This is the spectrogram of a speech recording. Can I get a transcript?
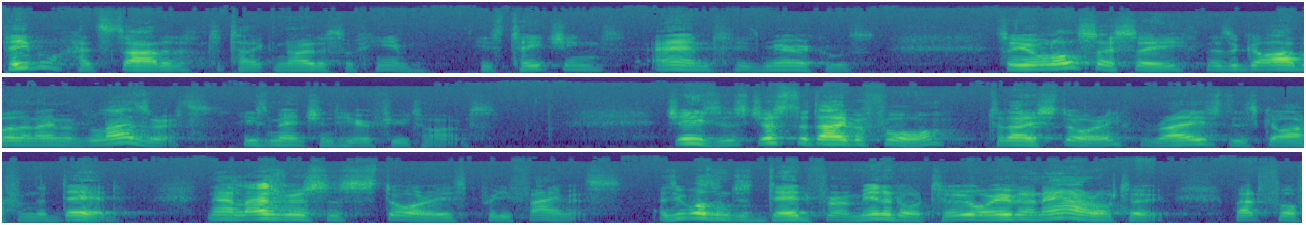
People had started to take notice of him, his teachings, and his miracles. So you'll also see there's a guy by the name of Lazarus. He's mentioned here a few times. Jesus, just the day before today's story, raised this guy from the dead. Now, Lazarus' story is pretty famous, as he wasn't just dead for a minute or two or even an hour or two, but for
